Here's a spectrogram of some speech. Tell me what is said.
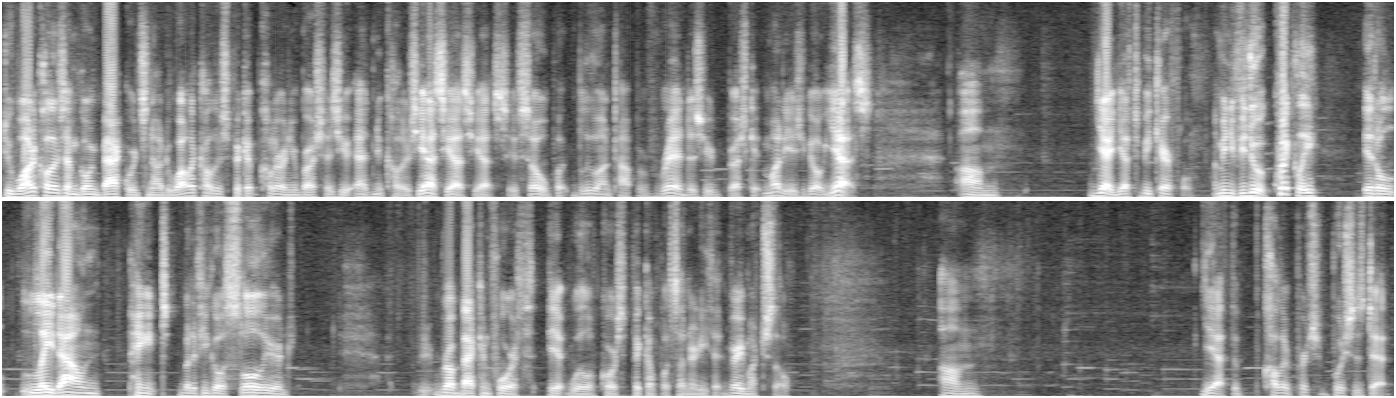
Do watercolors, I'm going backwards now, do watercolors pick up color on your brush as you add new colors? Yes, yes, yes. If so, put blue on top of red. Does your brush get muddy as you go? Yes. Um, yeah, you have to be careful. I mean, if you do it quickly, it'll lay down paint, but if you go slowly or rub back and forth, it will, of course, pick up what's underneath it, very much so. Um, yeah, the color pushes depth,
